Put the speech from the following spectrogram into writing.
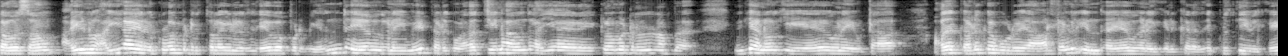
கவசம் ஐநூ ஐயாயிரம் கிலோமீட்டர் தொலைவில் இருந்து ஏவப்படும் எந்த ஏவுகணையுமே தடுக்கும் அதாவது சீனா வந்து ஐயாயிரம் கிலோமீட்டர்ல நம்ம இந்தியா நோக்கி ஏவுகணை விட்டா அதை தடுக்கக்கூடிய ஆற்றல் இந்த ஏவுகணைக்கு இருக்கிறது. பிருத்திவிக்கு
